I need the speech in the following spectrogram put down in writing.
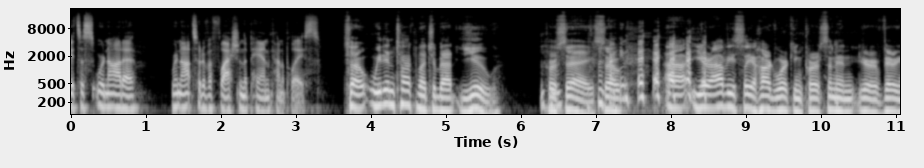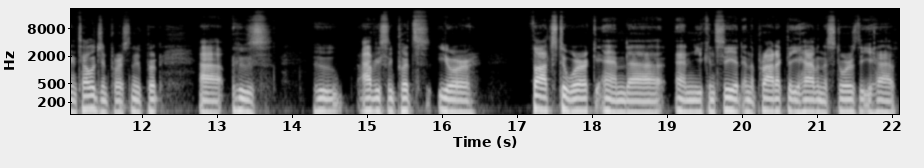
it's a we're not a we're not sort of a flash in the pan kind of place. So we didn't talk much about you per Mm-hmm. se. So uh, you're obviously a hardworking person and you're a very intelligent person who put uh, who's who obviously puts your thoughts to work and uh, and you can see it in the product that you have in the stores that you have.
